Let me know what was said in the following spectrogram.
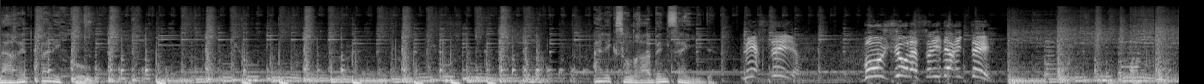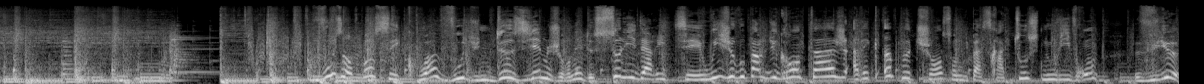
n'arrête pas l'écho. Alexandra Ben Saïd. Merci Bonjour la solidarité Vous en pensez quoi, vous, d'une deuxième journée de solidarité? Oui, je vous parle du grand âge. Avec un peu de chance, on y passera tous. Nous vivrons vieux.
